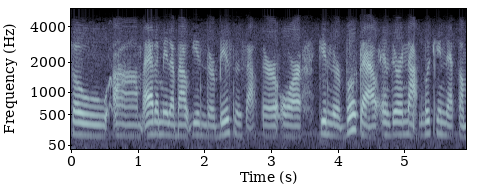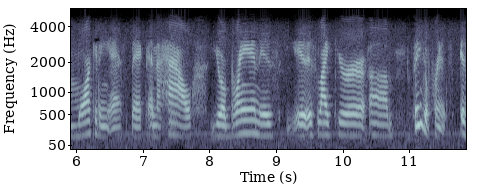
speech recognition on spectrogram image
so um adamant about getting their business out there or getting their book out and they're not looking at the marketing aspect and how your brand is It's like your um fingerprints is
